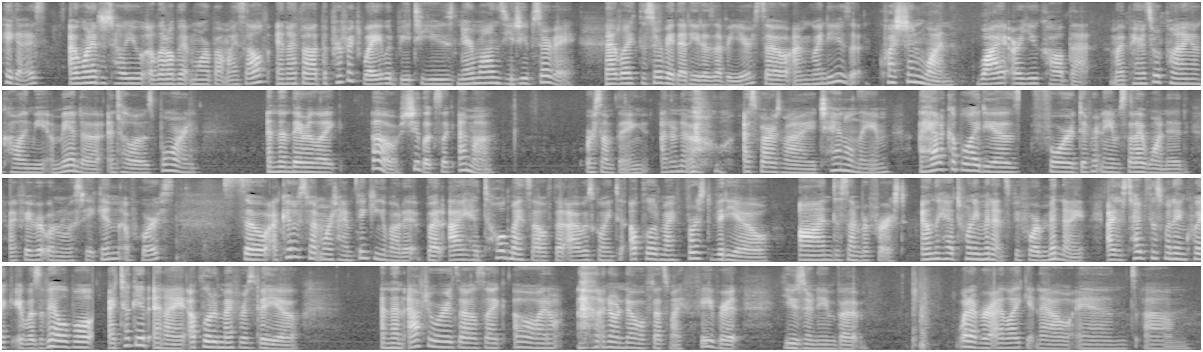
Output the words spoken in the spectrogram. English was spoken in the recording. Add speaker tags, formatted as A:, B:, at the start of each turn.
A: Hey guys, I wanted to tell you a little bit more about myself and I thought the perfect way would be to use Nerimon's YouTube survey. I like the survey that he does every year, so I'm going to use it. Question 1. Why are you called that? My parents were planning on calling me Amanda until I was born, and then they were like, oh, she looks like Emma. Or something, I don't know. as far as my channel name, I had a couple ideas for different names that I wanted. My favorite one was taken, of course. So I could have spent more time thinking about it, but I had told myself that I was going to upload my first video on December 1st. I only had 20 minutes before midnight. I just typed this one in quick, it was available. I took it and I uploaded my first video. And then afterwards I was like, oh, I don't, I don't know if that's my favorite username, but whatever, I like it now. And um,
